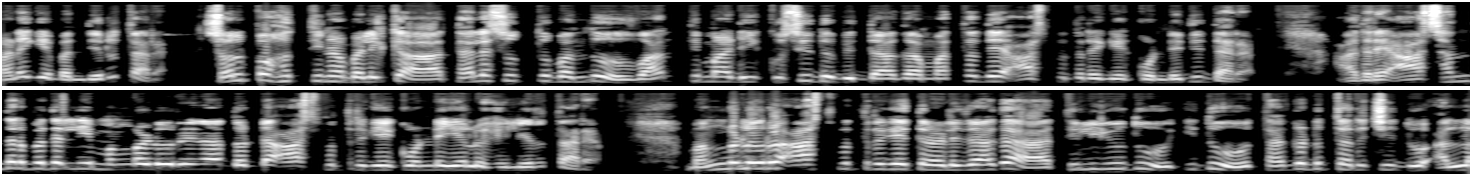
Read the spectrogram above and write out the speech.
ಮನೆಗೆ ಬಂದಿರುತ್ತಾರೆ. ಸ್ವಲ್ಪ ಹೊತ್ತಿನ ಬಳಿಕ ತಲೆ ಸುತ್ತು ಬಂದು ವಾಂತಿ ಮಾಡಿ ಕುಸಿದು ಬಿದ್ದಾಗ ಮತ್ತದೇ ಆಸ್ಪತ್ರೆಗೆ ಕೊಂಡೊಯ್ದಿದ್ದಾರೆ. ಆದರೆ ಆ ಸಂದರ್ಭದಲ್ಲಿ ಮಂಗಳೂರಿನ ದೊಡ್ಡ ಆಸ್ಪತ್ರೆಗೆ ಕೊಂಡೊಯ್ಯಲು ಹೇಳಿರುತ್ತಾರೆ. ಮಂಗಳೂರು ಆಸ್ಪತ್ರೆಗೆ ತೆರಳಿದಾಗ ತಿಳಿಯುವುದು ಇದು ತಗಡು ತರಚಿದ್ದು ಅಲ್ಲ,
